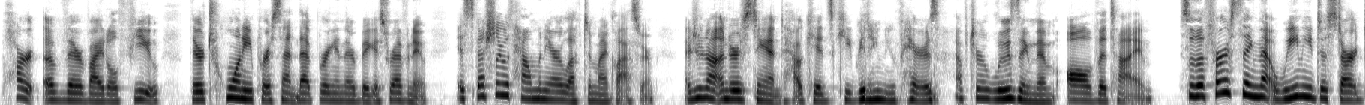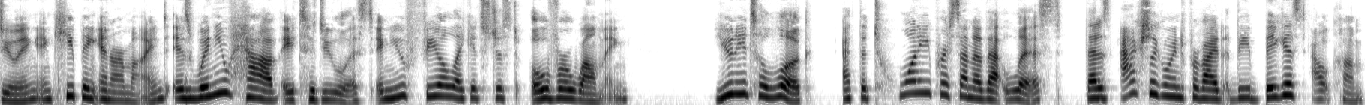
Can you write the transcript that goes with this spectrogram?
part of their vital few. They're 20% that bring in their biggest revenue, especially with how many are left in my classroom. I do not understand how kids keep getting new pairs after losing them all the time. So the first thing that we need to start doing and keeping in our mind is when you have a to-do list and you feel like it's just overwhelming, you need to look at the 20% of that list that is actually going to provide the biggest outcome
